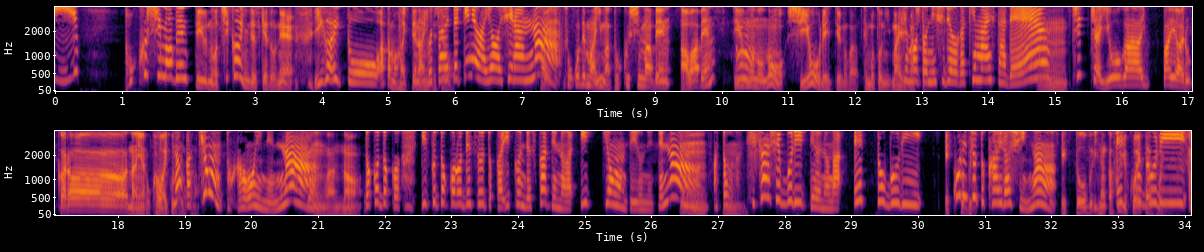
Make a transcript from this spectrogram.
徳島弁っていうのは近いんですけどね、意外と頭入ってないん具ですよ。体的にはよう知らんな。はい。そこでまあ今、徳島弁、阿波弁っていうものの使用例っていうのが手元に参り手ました。元に資料が来ましたで。うん。ちっちゃい用がいっぱいあるから、なんやろ、可愛くななんか、るのかな。キョンとか多いねんな。キョンあんな。どこどこ行くところですとか行くんですかっていうのが、イッキョンって言うねんてな。うんあと、うん久しぶりっていうのが、エットぶり。これちょっと可愛らしいな。越冬ぶり、なんか冬越えたトっぽい。ぶり。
